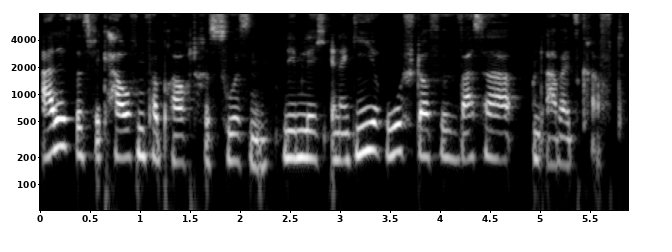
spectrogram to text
alles, das wir kaufen, verbraucht Ressourcen, nämlich Energie, Rohstoffe, Wasser und Arbeitskraft.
